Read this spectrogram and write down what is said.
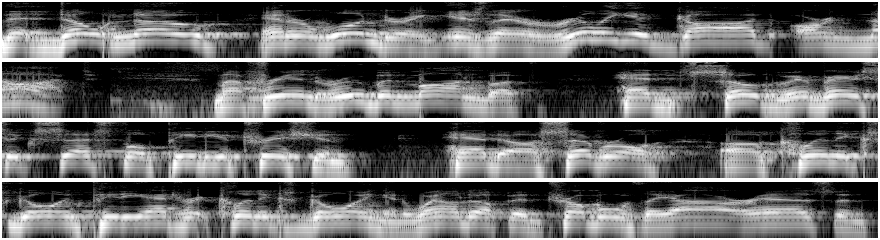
that don't know and are wondering, is there really a God or not? My friend Reuben Monmouth had so very, successful pediatrician, had uh, several uh, clinics going, pediatric clinics going, and wound up in trouble with the IRS and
